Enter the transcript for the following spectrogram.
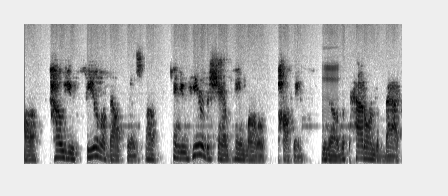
uh, how you feel about this. Uh, can you hear the champagne bottle popping? You mm. know, the pat on the back.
